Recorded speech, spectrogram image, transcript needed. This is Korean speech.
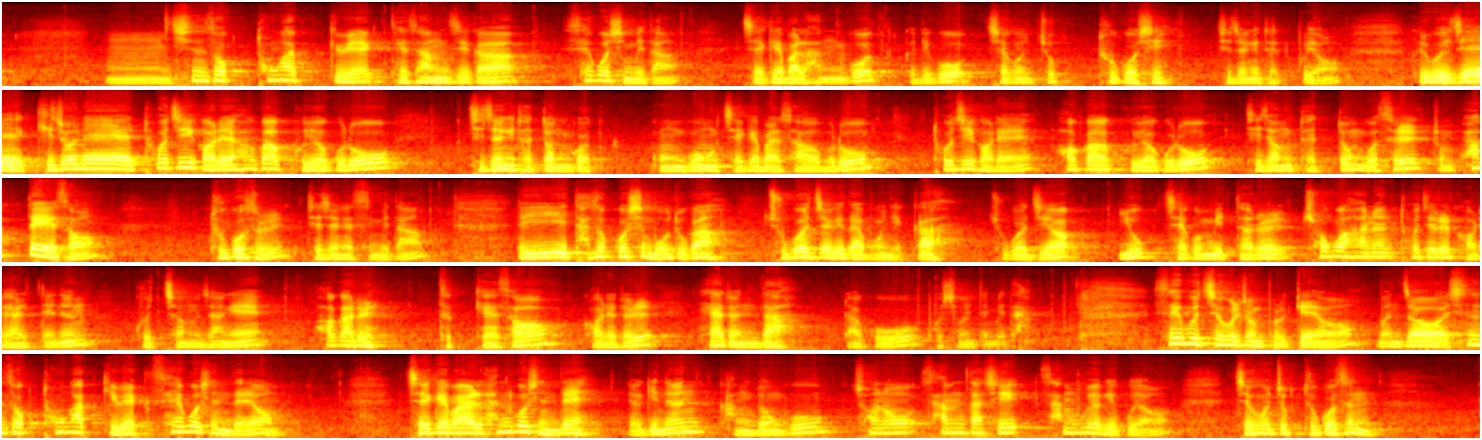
음, 신속 통합 기획 대상지가 세 곳입니다. 재개발 한 곳, 그리고 재건축 두 곳이 지정이 됐고요. 그리고 이제 기존의 토지 거래 허가 구역으로 지정이 됐던 곳, 공공 재개발 사업으로 토지 거래 허가 구역으로 지정됐던 곳을 좀 확대해서 두 곳을 지정했습니다. 이 다섯 곳이 모두가 주거지역이다 보니까 주거지역 6제곱미터를 초과하는 토지를 거래할 때는 구청장에 허가를 득해서 거래를 해야 된다라고 보시면 됩니다. 세부 지역을 좀 볼게요. 먼저 신속 통합기획 세 곳인데요. 재개발 한 곳인데 여기는 강동구 천호 3-3구역이고요. 재건축 두 곳은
